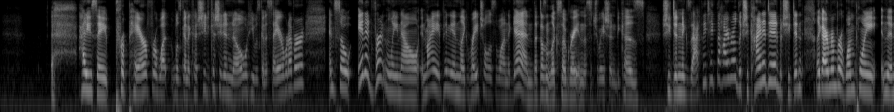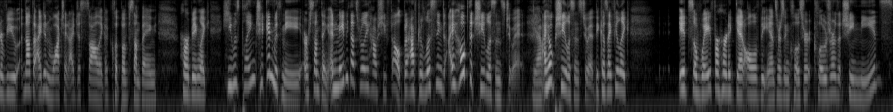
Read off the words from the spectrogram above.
how do you say prepare for what was gonna because she because she didn't know what he was gonna say or whatever. And so inadvertently now in my opinion like rachel is the one again that doesn't look so great in this situation because she didn't exactly take the high road like she kind of did but she didn't like i remember at one point in the interview not that i didn't watch it i just saw like a clip of something her being like he was playing chicken with me or something and maybe that's really how she felt but after listening to i hope that she listens to it Yep. i hope she listens to it because i feel like it's a way for her to get all of the answers and closure closure that she needs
